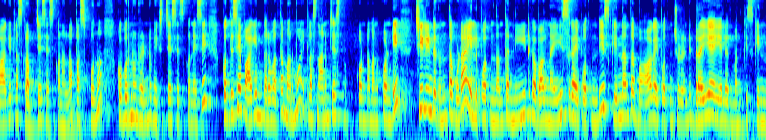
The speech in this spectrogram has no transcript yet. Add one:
బాగా ఇట్లా స్క్రబ్ చేసేసుకోనాల పసుపును కొబ్బరి నూనె రెండు మిక్స్ చేసేసుకొనేసి కొద్దిసేపు ఆగిన తర్వాత మనము ఇట్లా స్నానం చేసుకుంటాం అనుకోండి చీలిండదంతా కూడా వెళ్ళిపోతుంది. అంతా నీట్గా బాగా నైస్గా అయిపోతుంది. స్కిన్ అంతా బాగా అయిపోతుంది చూడండి. డ్రై అయ్యలేదు మనకి స్కిన్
